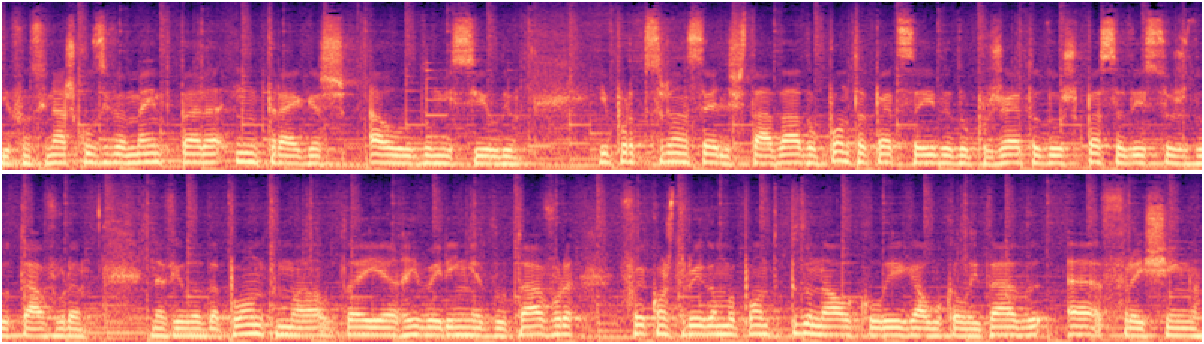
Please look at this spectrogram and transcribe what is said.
e a funcionar exclusivamente para entregas ao domicílio. E Porto Sernancelho está dado o pontapé de saída do projeto dos passadiços do Távora. Na Vila da Ponte, uma aldeia ribeirinha do Távora, foi construída uma ponte pedonal que liga a localidade a Freixinho.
